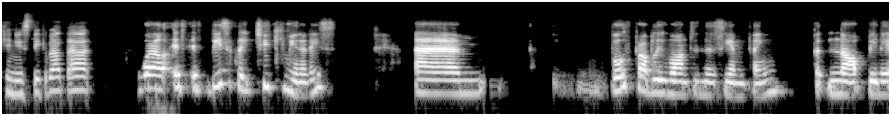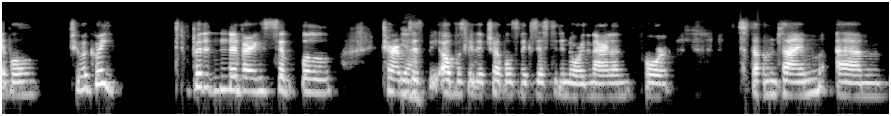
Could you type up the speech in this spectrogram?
can you speak about that? Well, it's it's basically two communities, um, both probably wanting the same thing, but not being able to agree. To put it in a very simple terms, yeah. obviously the troubles have existed in Northern Ireland for some time. Um,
